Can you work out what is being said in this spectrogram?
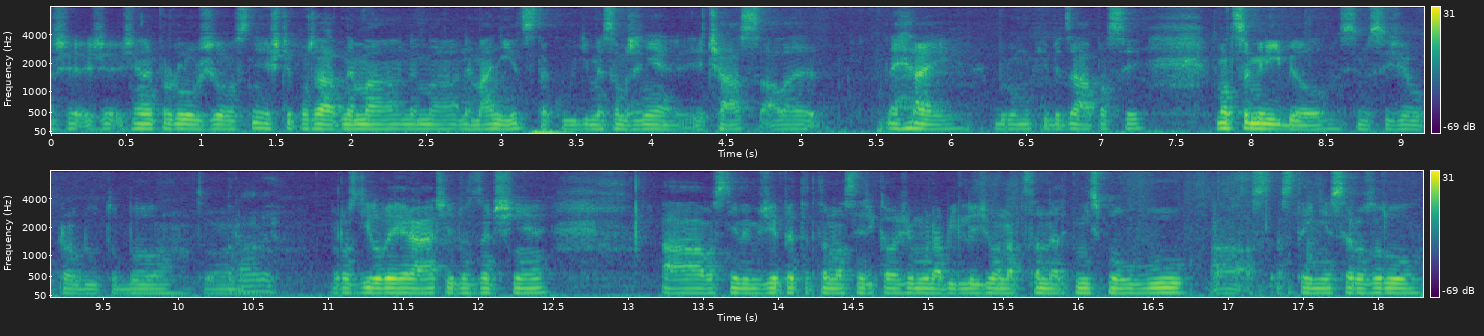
že, že, že neprodloužil, vlastně ještě pořád nemá, nemá, nemá nic, tak uvidíme samozřejmě, je čas, ale nehraj, budou mu chybět zápasy. Moc se mi líbil, myslím si, že opravdu to byl to rozdílový hráč jednoznačně. A vlastně vím, že Petr tam vlastně říkal, že mu nabídli že nadstandardní smlouvu a, a stejně se rozhodl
